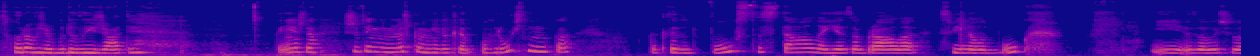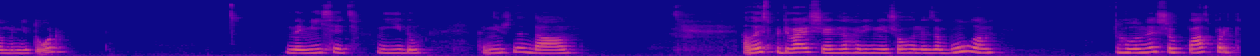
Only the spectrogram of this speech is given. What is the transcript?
скоро вже буду виїжджати. Конечно, что-то немножко мне как-то грустненько. Как-то тут пусто стало. Я забрала свій ноутбук і залишила монітор. На місяць їду. Звісно, да. Але сподіваюся, що я взагалі нічого не забула. Головне, щоб паспорт,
